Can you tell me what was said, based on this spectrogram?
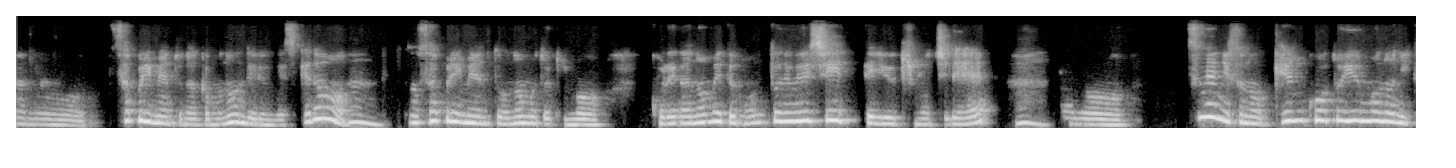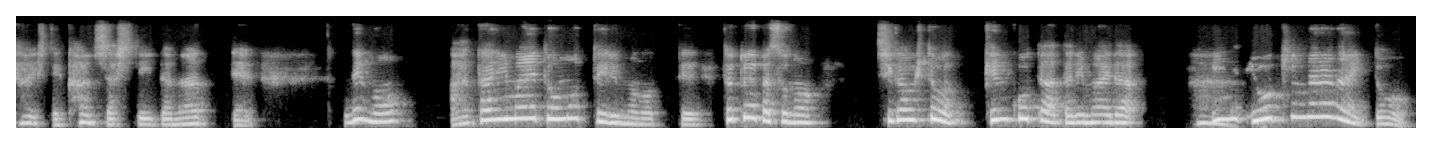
あのサプリメントなんかも飲んでるんですけど、うん。そのサプリメントを飲む時もこれが飲めて本当に嬉しいっていう気持ちでうん。あの常にその健康というものに対して感謝していたなってでも当たり前と思っているものって例えばその違う人は健康って当たり前だみんな病気にならないと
